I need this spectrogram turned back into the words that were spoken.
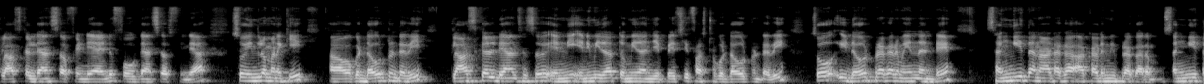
classical dance of India and folk dance of India so ఇందులో మనకి ఒక డౌట్ ఉంటుంది. క్లాసికల్ డ్యాన్సెస్ ఎన్ని ఎనిమిదా తొమ్మిది అని చెప్పేసి ఫస్ట్ ఒక డౌట్ ఉంటుంది. సో ఈ డౌట్ ప్రకారం ఏంటంటే సంగీత నాటక అకాడమీ ప్రకారం సంగీత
